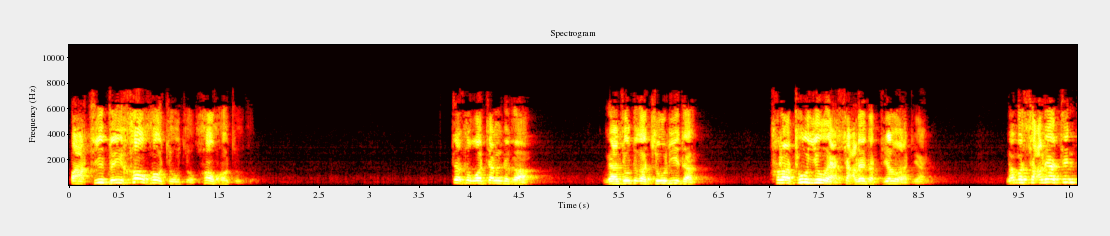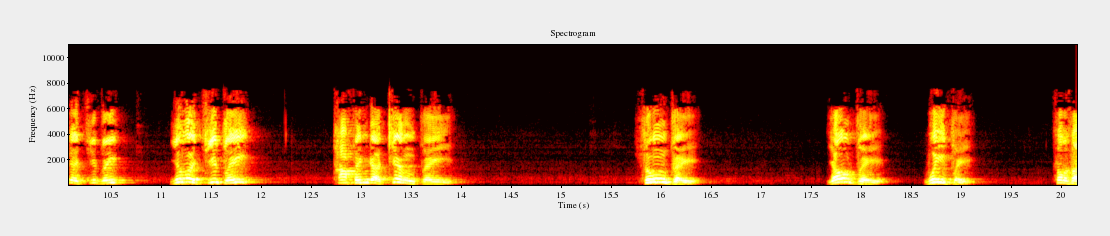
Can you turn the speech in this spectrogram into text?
把脊椎好好灸灸，好好灸灸。这是我讲这个研究这个灸理的，除了头以外下来的第二点。那么下来针对脊椎，因为脊椎它分着颈椎。胸椎、腰椎、尾椎，是不是？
